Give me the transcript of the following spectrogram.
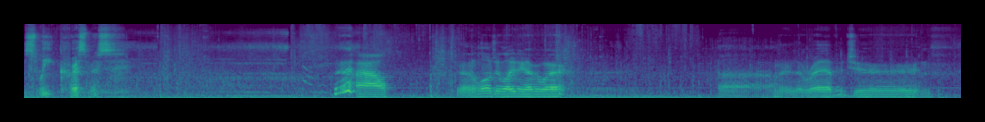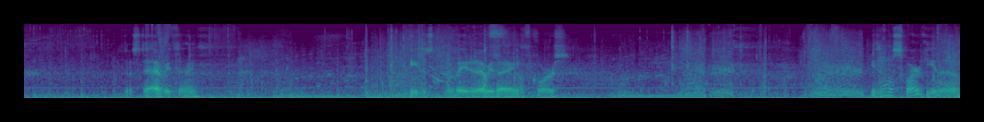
Sweet Christmas. Ow. Uh, launching lightning everywhere. Uh, There's a Ravager. And just everything. He just evaded everything. of course. He's all sparky though.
